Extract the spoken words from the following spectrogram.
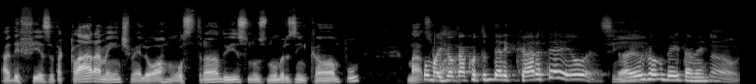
A defesa tá claramente melhor, mostrando isso nos números em campo. Mas, Pô, mas jogar contra o Derek Carr até eu. Sim. Eu jogo bem também. Não,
